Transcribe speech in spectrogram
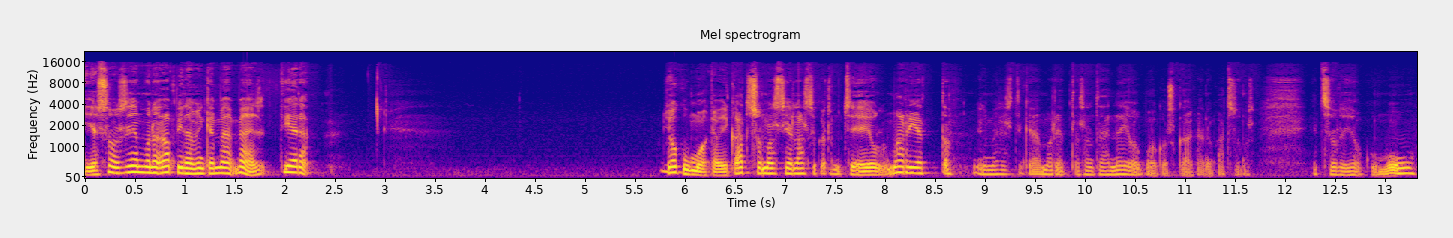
Ja se on semmoinen apina, minkä mä, mä en tiedä. Joku mua kävi katsomassa siellä lastenkodissa, mutta se ei ollut Marjatta. Ilmeisestikään Marjatta sanoi, että hän ei ole mua koskaan käynyt katsomassa. Että se oli joku muu.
